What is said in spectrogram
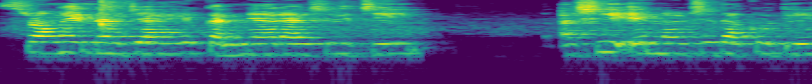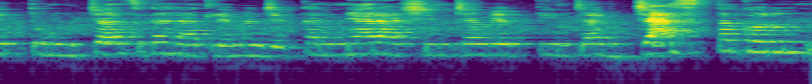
स्ट्रॉंग एनर्जी आहे कन्या राशीची अशी एनर्जी दाखवते तुमच्याच घरातले म्हणजे कन्या राशींच्या व्यक्तींच्या जास्त करून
